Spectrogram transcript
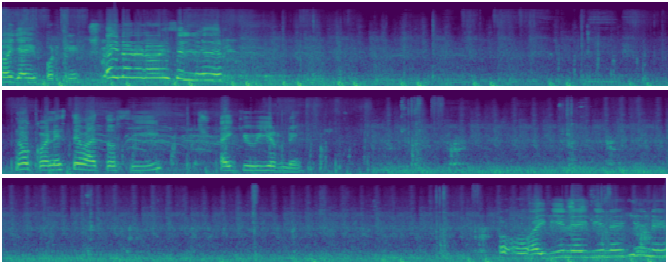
Oye, oh, ¿y por qué? ¡Ay, no, no, no! Es el Nether. No, con este vato sí. Hay que huirle. Oh, oh, ahí viene, ahí viene, ahí viene.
